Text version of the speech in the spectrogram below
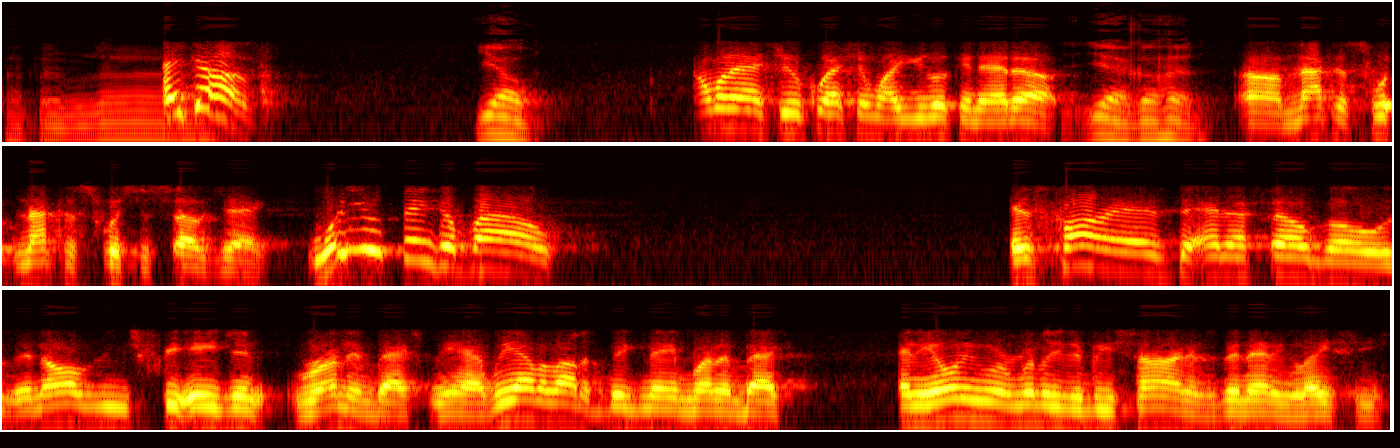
Blah, blah, blah. Hey, Gov. Yo, I want to ask you a question while you're looking that up. yeah, go ahead. um, not to sw- not to switch the subject. What do you think about as far as the NFL goes and all of these free agent running backs we have? We have a lot of big name running backs, and the only one really to be signed has been Eddie Lacy.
